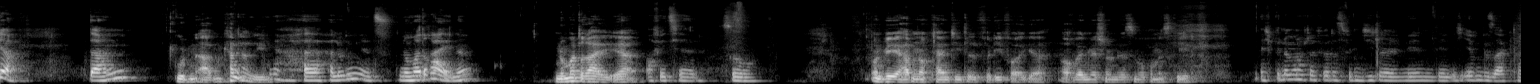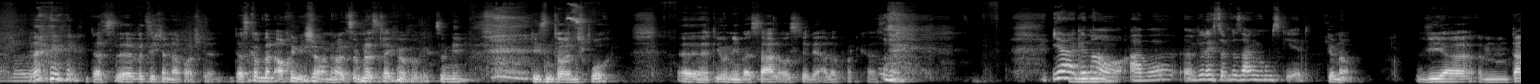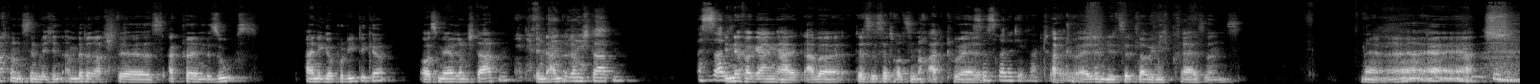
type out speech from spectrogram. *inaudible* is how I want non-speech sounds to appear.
Ja, dann. Guten Abend, Katharin. Ja, hallo Nils. Nummer drei, ne? Nummer drei, ja. Offiziell. So. Und wir haben noch keinen Titel für die Folge, auch wenn wir schon wissen, worum es geht. Ich bin immer noch dafür, dass wir den Titel nehmen, den ich eben gesagt habe. das äh, wird sich dann auch vorstellen. Das kommt dann auch in die Notes, um das gleich mal vorwegzunehmen. Diesen tollen Spruch. Äh, die Universalausrede aller Podcasts. *laughs* ja, genau. Aber äh, vielleicht sollten wir sagen, worum es geht. Genau. Wir ähm, dachten uns nämlich in Anbetracht des aktuellen Besuchs einiger Politiker aus mehreren Staaten, in, in anderen Staaten, in der Vergangenheit, aber das ist ja trotzdem noch aktuell. Das ist relativ aktuell. Aktuell impliziert, glaube ich, nicht Präsens. Ja, ja, ja.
